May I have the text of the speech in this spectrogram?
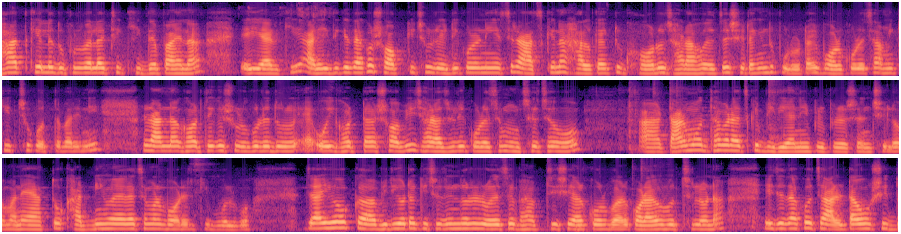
ভাত খেলে দুপুরবেলায় ঠিক খিদে পায় না, এই আর কি। আর এইদিকে দেখো সব কিছু রেডি করে নিয়েছে আজকে না হালকা একটু ঘরও ঝাড়া হয়েছে, সেটা কিন্তু পুরোটাই বড় করেছে, আমি কিচ্ছু করতে পারিনি। রান্নাঘর থেকে শুরু করে ওই ঘরটা সবই ঝাড়াঝুড়ি করেছে, মুছেছে ও। আর তার মধ্যে আবার আজকে বিরিয়ানির প্রিপারেশন ছিল মানে এত খাটনি হয়ে গেছে আমার বরের, কি বলব। যাই হোক ভিডিওটা কিছুদিন ধরে রয়েছে, ভাবছি শেয়ার করব, আর করাও হচ্ছিল না। এই যে দেখো, চালটাও সিদ্ধ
